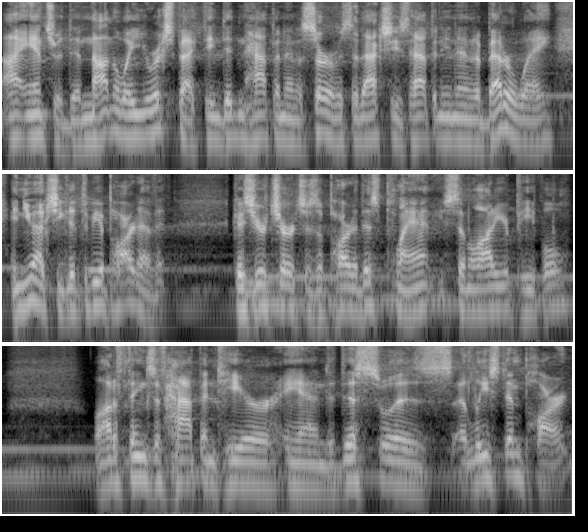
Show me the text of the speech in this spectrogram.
I answered them, not in the way you were expecting, didn't happen in a service. It actually is happening in a better way, and you actually get to be a part of it because your church is a part of this plant. You send a lot of your people. A lot of things have happened here, and this was, at least in part,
